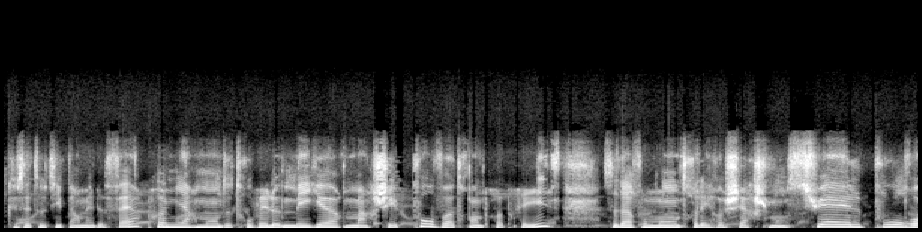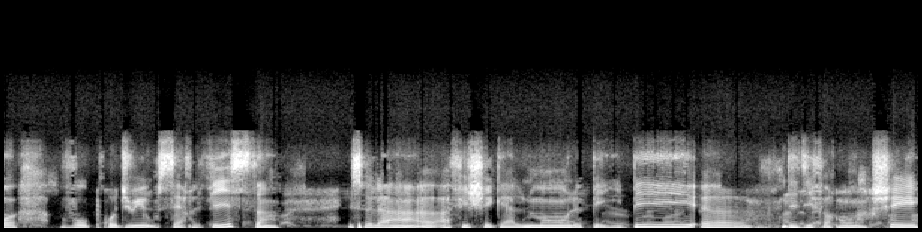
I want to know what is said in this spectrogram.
que, cet outil permet de faire. Premièrement, de trouver le meilleur marché pour votre entreprise. Cela vous montre les recherches mensuelles pour euh, vos produits ou services. Cela affiche également le PIB euh, des différents marchés.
